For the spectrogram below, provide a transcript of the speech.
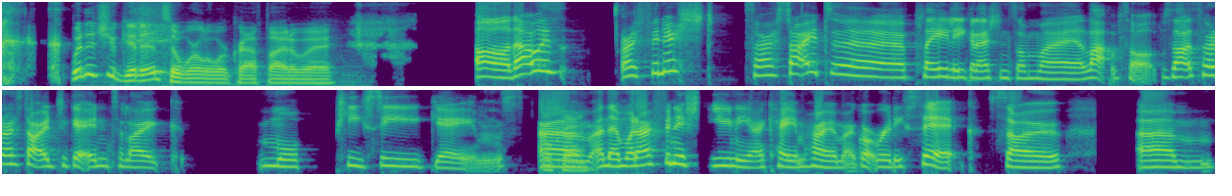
when did you get into World of Warcraft, by the way? Oh, that was I finished so I started to play League of Legends on my laptop. So that's when I started to get into like more PC games. Okay. Um and then when I finished uni, I came home, I got really sick. So um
